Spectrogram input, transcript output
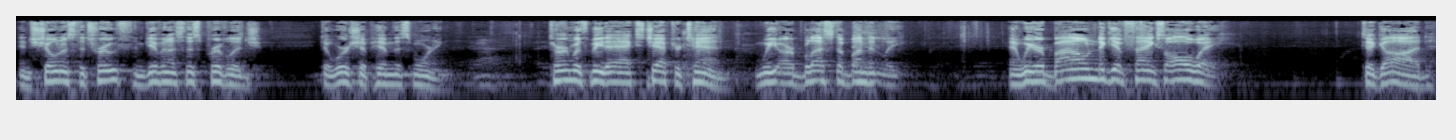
and shown us the truth and given us this privilege to worship Him this morning. Amen. Turn with me to Acts chapter 10. We are blessed abundantly, and we are bound to give thanks always to God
